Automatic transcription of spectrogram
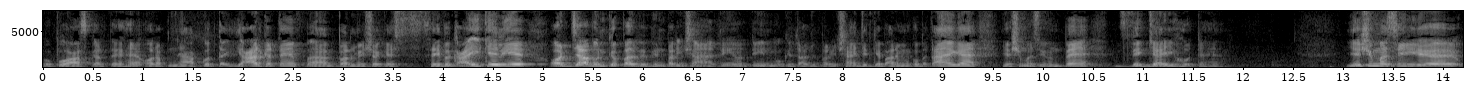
उपवास करते हैं और अपने आप को तैयार करते हैं परमेश्वर के सेवकाई के लिए। और जब उनके ऊपर विभिन्न परीक्षाएँ आती हैं और तीन मुख्यतः जो परीक्षाएँ जिनके बारे में उनको बताया गया है, यशु मसीह उन पर विजयी होते हैं। यीशु मसीह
